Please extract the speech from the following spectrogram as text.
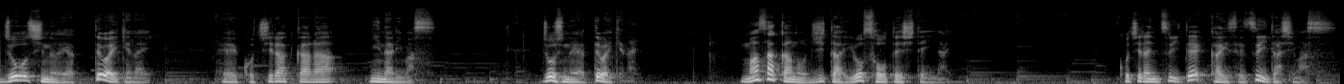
上司のやってはいけない、えー、こちらからになります。上司のやってはいけない。まさかの事態を想定していない。こちらについて解説いたします。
